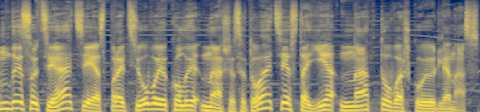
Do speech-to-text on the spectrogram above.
Дисоціація спрацьовує, коли наша ситуація стає надто важкою для нас,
